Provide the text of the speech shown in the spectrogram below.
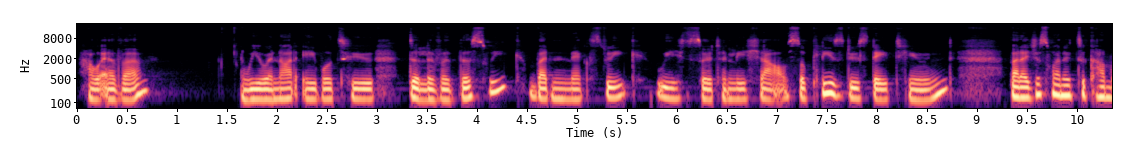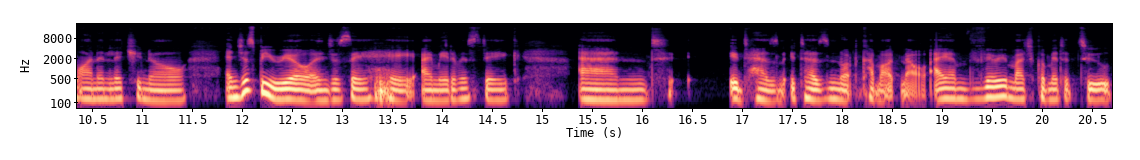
However, we were not able to deliver this week, but next week we certainly shall. So please do stay tuned. But I just wanted to come on and let you know and just be real and just say, hey, I made a mistake and it has it has not come out now. I am very much committed to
